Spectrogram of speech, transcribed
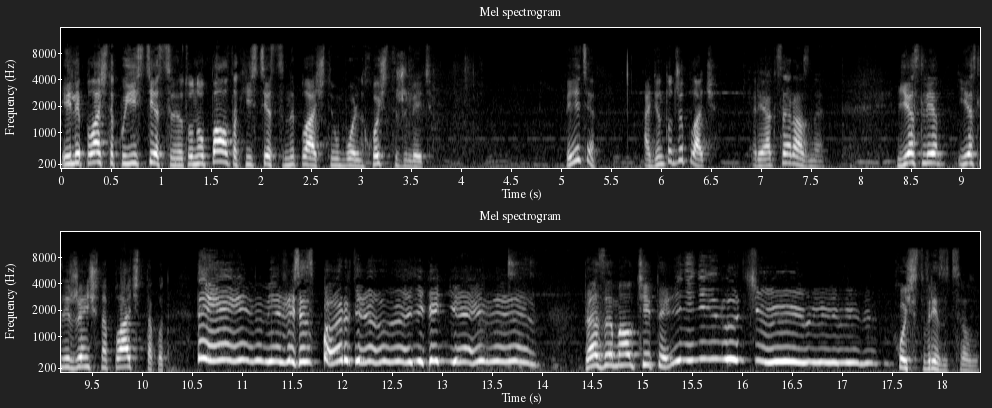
Или плач такой естественный. Вот он упал, так естественный плач, ему больно, хочется жалеть. Видите? Один тот же плач. Реакция разная. Если, если женщина плачет так вот, ты меня жизнь испортил. Да замолчи ты, не, не, не молчи. Хочется врезать сразу.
